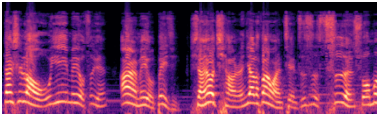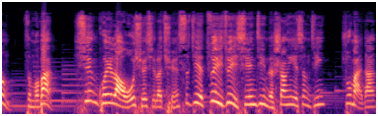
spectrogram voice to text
但是老吴一没有资源，二没有背景，想要抢人家的饭碗简直是痴人说梦。怎么办？幸亏老吴学习了全世界最最先进的商业圣经。猪买单，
